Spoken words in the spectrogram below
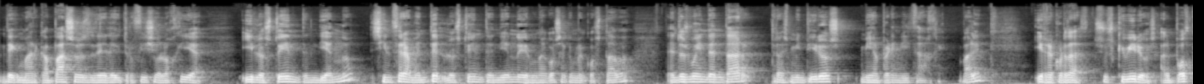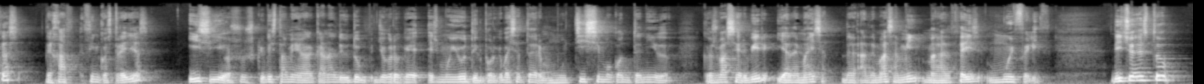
de marcapasos de electrofisiología y lo estoy entendiendo, sinceramente lo estoy entendiendo y era una cosa que me costaba. Entonces voy a intentar transmitiros mi aprendizaje, ¿vale? Y recordad, suscribiros al podcast, dejad 5 estrellas y si os suscribís también al canal de YouTube, yo creo que es muy útil porque vais a tener muchísimo contenido que os va a servir y además, además a mí me hacéis muy feliz. Dicho esto,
